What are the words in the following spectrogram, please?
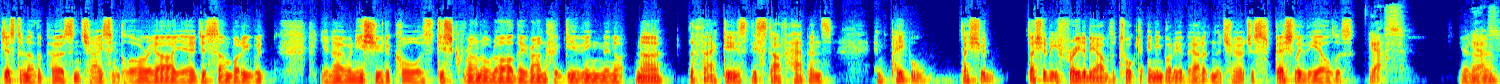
Just another person chasing glory. Oh yeah, just somebody with you know, an issue to cause, disgruntled, oh, they're unforgiving, they're not. No, the fact is, this stuff happens, and people they should they should be free to be able to talk to anybody about it in the church, especially the elders. Yes. You know. Yes.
